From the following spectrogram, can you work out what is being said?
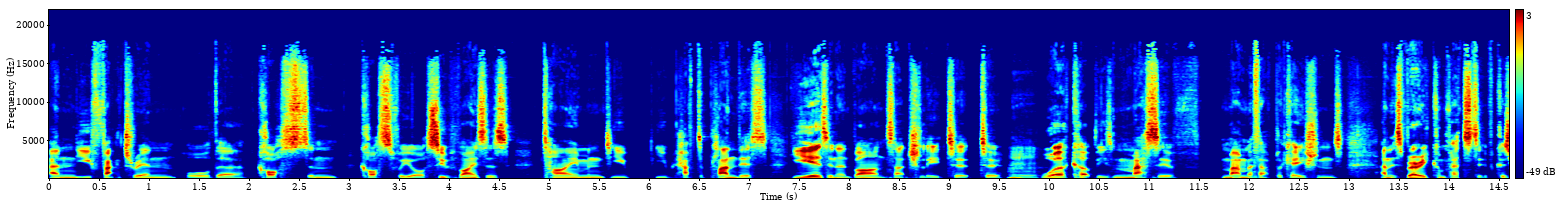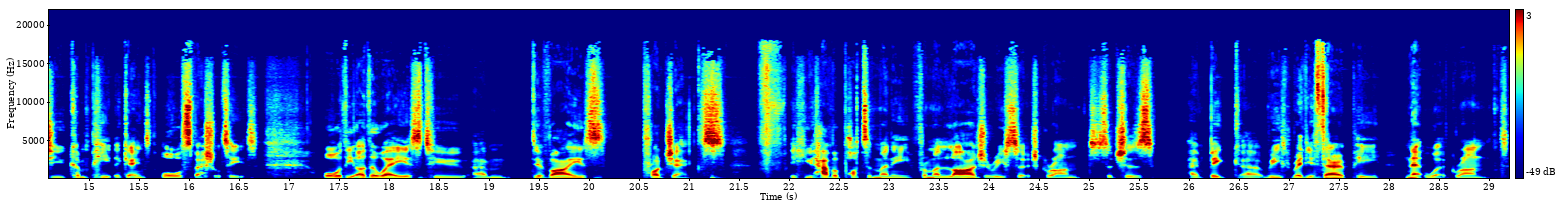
and you factor in all the costs and costs for your supervisors' time, and you you have to plan this years in advance actually to to Mm. work up these massive mammoth applications and it's very competitive because you compete against all specialties or the other way is to um, devise projects if you have a pot of money from a larger research grant such as a big uh, re- radiotherapy network grant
